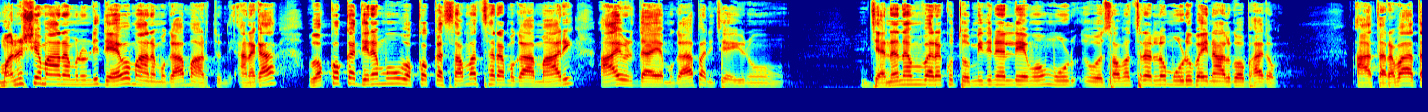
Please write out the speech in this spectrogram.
మనుష్యమానము నుండి దేవమానముగా మారుతుంది. అనగా ఒక్కొక్క దినము ఒక్కొక్క సంవత్సరముగా మారి ఆయుర్దాయముగా పనిచేయును. జననం వరకు తొమ్మిది నెలలేమో మూడు సంవత్సరంలో మూడు బై నాలుగో భాగం. ఆ తర్వాత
